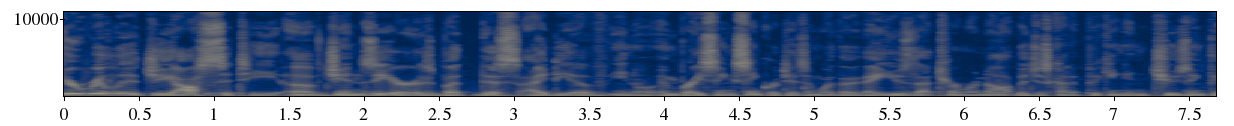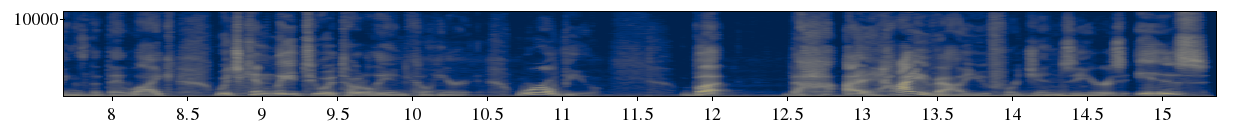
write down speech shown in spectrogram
irreligiosity mm-hmm. of Gen Zers, but this idea of you know embracing syncretism, whether they use that term or not, but just kind of picking and choosing things that they like, which can lead to a totally incoherent worldview. But the a high value for Gen Zers is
